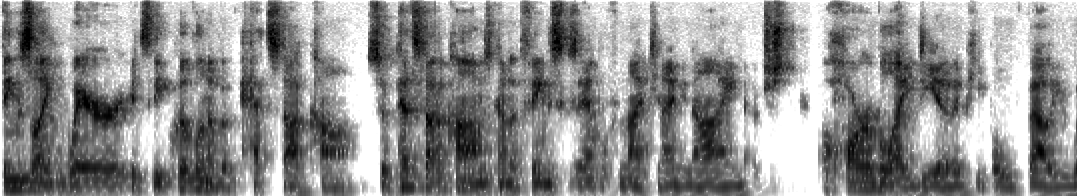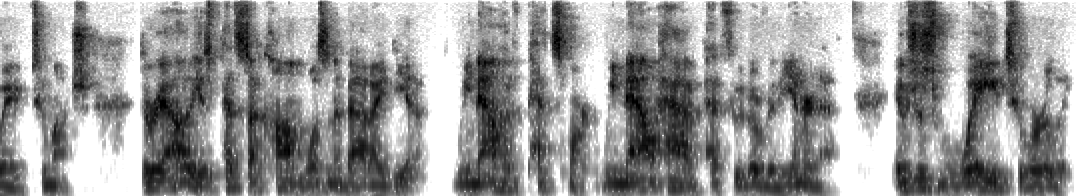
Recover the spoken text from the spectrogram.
things like where it's the equivalent of a pets.com. So pets.com is kind of a famous example from 1999 of just a horrible idea that people value way too much. The reality is pets.com wasn't a bad idea. We now have PetSmart. We now have pet food over the internet. It was just way too early.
